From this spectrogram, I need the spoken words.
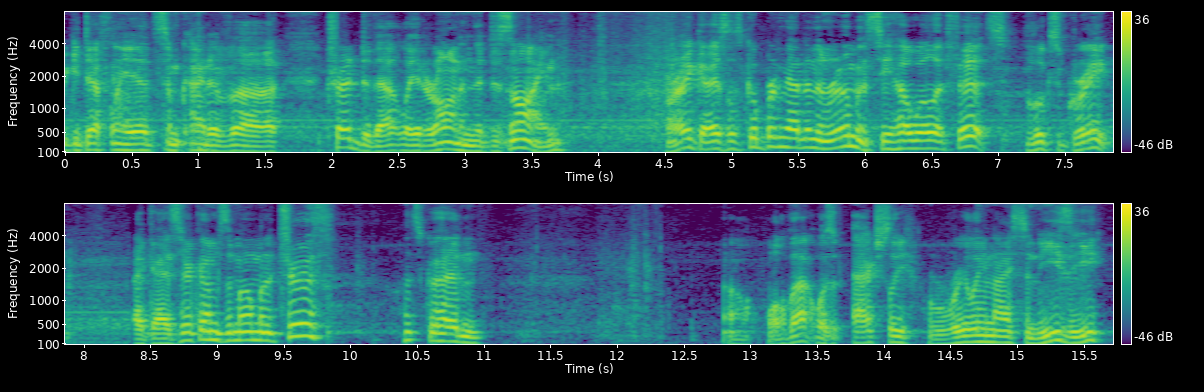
We could definitely add some kind of uh, tread to that later on in the design. Alright guys, let's go bring that in the room and see how well it fits. It looks great. Alright guys, here comes the moment of truth. Let's go ahead and well that was actually really nice and easy.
